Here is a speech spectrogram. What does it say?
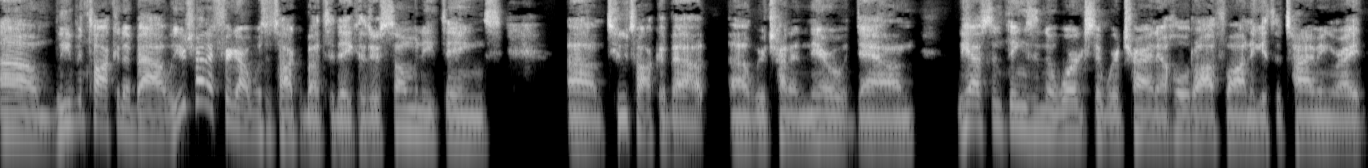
um, we've been talking about, we were trying to figure out what to talk about today because there's so many things um, to talk about. Uh, we're trying to narrow it down. We have some things in the works that we're trying to hold off on and get the timing right.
